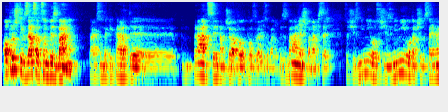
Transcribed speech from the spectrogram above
Oprócz tych zasad są wyzwania. Tak? Są takie karty e, pracy, tam trzeba po, po zrealizowaniu wyzwania, trzeba napisać, co się zmieniło, co się nie zmieniło, tam się dostaje na...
